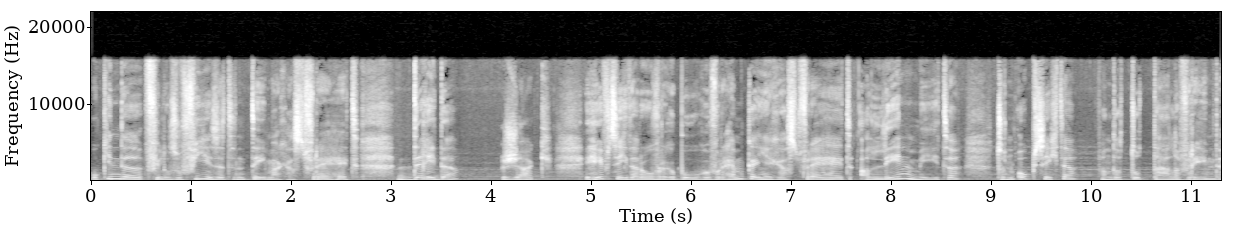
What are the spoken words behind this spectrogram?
Ook in de filosofie is het een thema gastvrijheid. Derrida, Jacques, heeft zich daarover gebogen. Voor hem kan je gastvrijheid alleen meten ten opzichte van de totale vreemde.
